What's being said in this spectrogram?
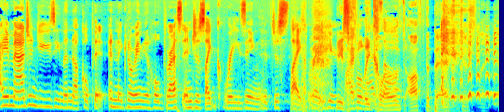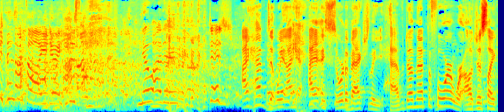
I imagined you using the knuckle pit and ignoring the whole breast and just like grazing with just like right here. He's fully clothed all. off the bed. Just like, That's all you're doing. Just no other. Just, I have done, wait. I, I I sort of actually have done that before, where I'll just like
